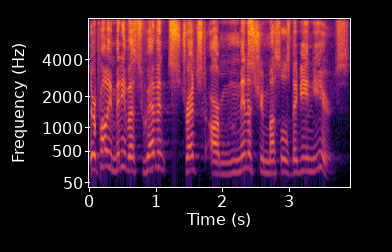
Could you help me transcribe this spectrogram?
there are probably many of us who haven't stretched our ministry muscles maybe in years.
